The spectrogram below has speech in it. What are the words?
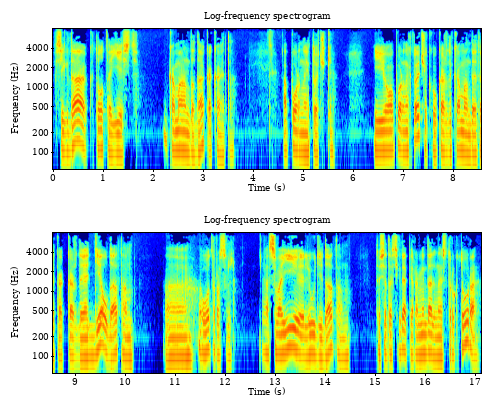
всегда кто-то есть, команда, да, какая-то, опорные точки. И у опорных точек, у каждой команды, это как каждый отдел, да, там, э, отрасль, свои люди, да, там. То есть это всегда пирамидальная структура,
